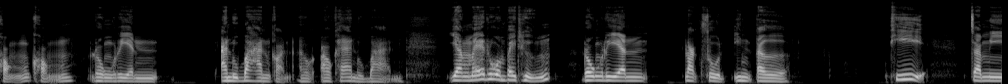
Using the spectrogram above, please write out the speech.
ของของโรงเรียน อนุบาลก่อนเอาเอาแค่อนุบาล ยังไม่รวมไปถึงโรงเรียนหลักสูตรอินเตอร์ ที่จะมี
